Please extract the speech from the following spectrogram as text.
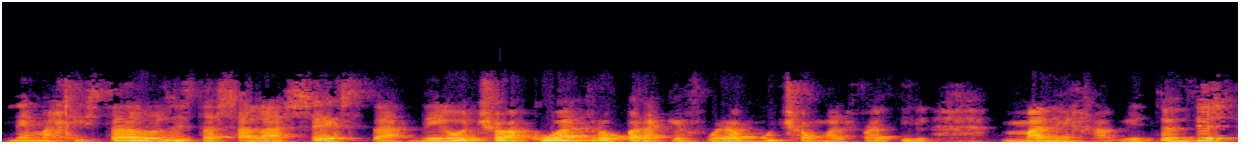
de magistrados de esta sala sexta de 8 a 4 para que fuera mucho más fácil manejable. Entonces,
